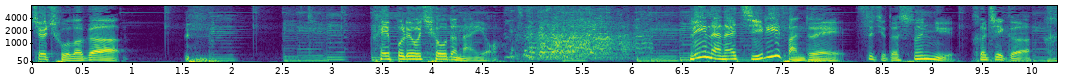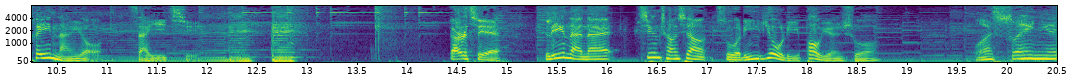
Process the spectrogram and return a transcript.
却处了个 黑不溜秋的男友。李奶奶极力反对自己的孙女和这个黑男友在一起，而且李奶奶经常向左邻右里抱怨说：“我孙女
